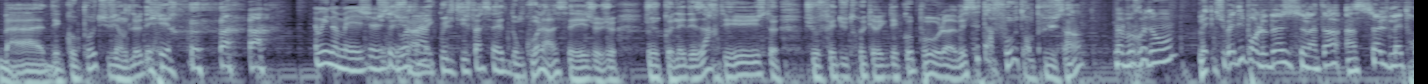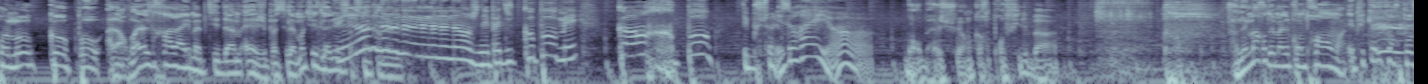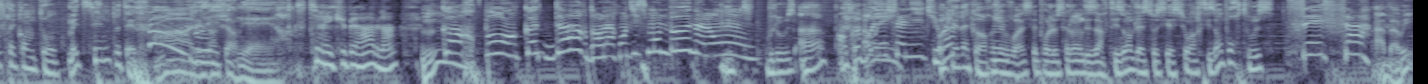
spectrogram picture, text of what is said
Bah, des copeaux, tu viens de le dire. Ah Oui, non mais je, Tu sais, je je suis un mec multifacette, donc voilà, c'est, je, je, je connais des artistes, je fais du truc avec des copeaux, là. Mais c'est ta faute en plus, hein. Bah pourquoi donc? Mais tu m'as dit pour le buzz ce matin, un seul maître mot, copeaux. Alors voilà le travail, ma petite dame. Eh, j'ai passé la moitié de la nuit non, sur ça quand non, non, même. non, non, non, non, non, je n'ai pas dit copeaux, mais corpo. Débouche-toi les oreilles. oh. Bon, bah, je suis encore profil bas. J'en ai marre de mal comprendre. Et puis, quel corpo fréquente-t-on? Médecine, peut-être? Ah, les oui. infirmières. C'est irrécupérable, hein. Hmm. Corpo en Côte d'Or, dans l'arrondissement de Beaune, allons. blouses, hein Entre Ah Beaune oui. et Chany, tu Ok, vois. d'accord, je vois. C'est pour le salon des artisans de l'association Artisans pour tous. C'est ça. Ah, bah oui.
